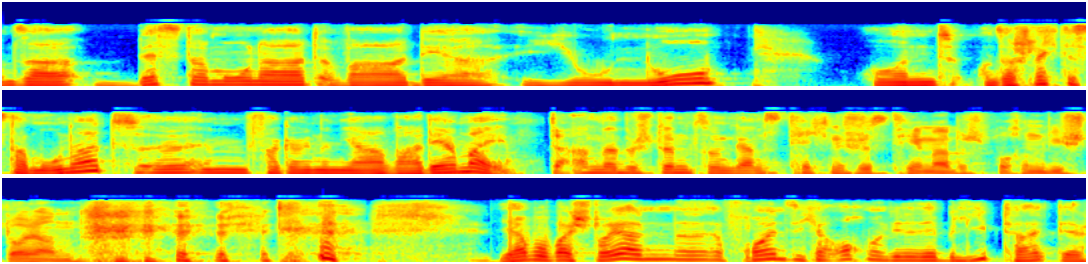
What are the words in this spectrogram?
unser bester Monat war der Juno und unser schlechtester Monat äh, im vergangenen Jahr war der Mai. Da haben wir bestimmt so ein ganz technisches Thema besprochen wie Steuern. Ja, wobei Steuern äh, freuen sich ja auch mal wieder der Beliebtheit. Der,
